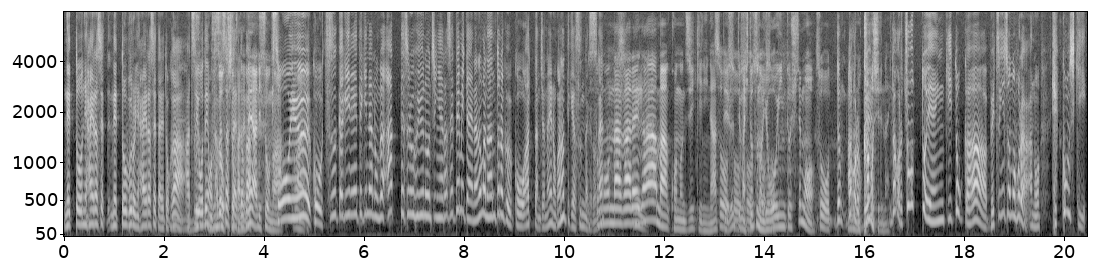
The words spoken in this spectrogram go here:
熱湯に入らせて熱湯風呂に入らせたりとか、うん。熱いおでんを食べさせたりとかねありそういう、はい。こう通過儀礼的なのがあってそれを冬のうちにやらせてみたいなのがなんとなくこうあったんじゃないのかなって気がするんだけどそね。の流れが、まあ、この時期になってるってまあ一つの要因としてもそうでもだからかもしれない。だからちょっと延期とか別にそのほらあの結婚式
